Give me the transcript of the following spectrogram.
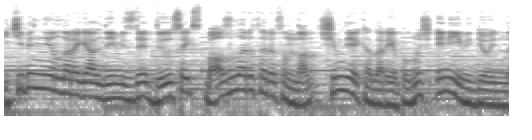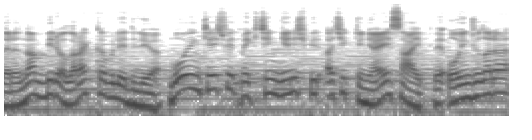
2000'li yıllara geldiğimizde Deus Ex bazıları tarafından şimdiye kadar yapılmış en iyi video oyunlarından biri olarak kabul ediliyor. Bu oyun keşfetmek için geniş bir açık dünyaya sahip ve oyunculara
